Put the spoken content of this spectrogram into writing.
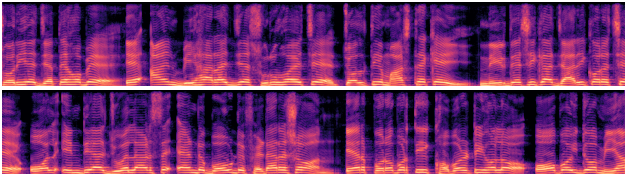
সরিয়ে যেতে হবে। এ আইন বিহার রাজ্যে শুরু হয়েছে চলতি মাস থেকেই। নির্দেশিকা জারি করেছে all India jewellers and board federation. এর পরবর্তী খবরটি হলো, অবৈধ মিয়া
